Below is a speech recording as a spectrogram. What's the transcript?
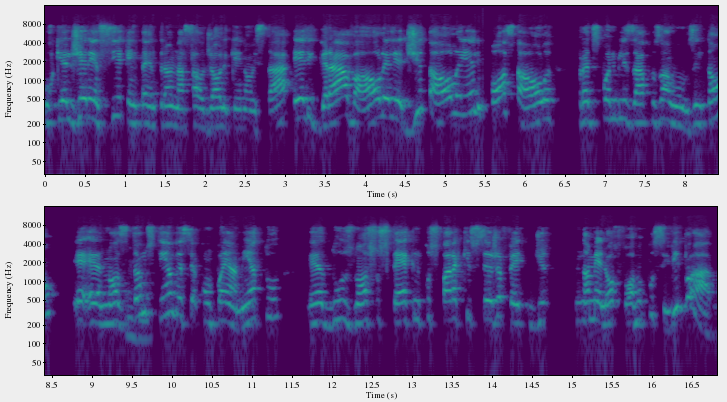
porque ele gerencia quem está entrando na sala de aula e quem não está, ele grava a aula, ele edita a aula e ele posta a aula para disponibilizar para os alunos. Então, é, é, nós uhum. estamos tendo esse acompanhamento é, dos nossos técnicos para que isso seja feito de na melhor forma possível. E claro,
